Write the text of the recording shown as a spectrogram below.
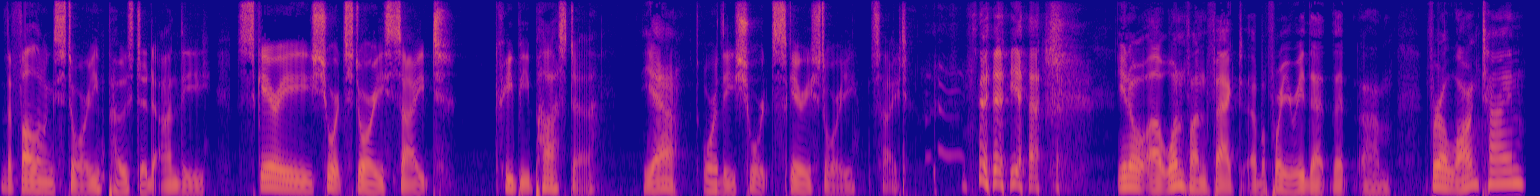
the following story posted on the scary short story site Creepy Pasta. Yeah. or the short scary story site. yeah. You know, uh, one fun fact uh, before you read that that um, for a long time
